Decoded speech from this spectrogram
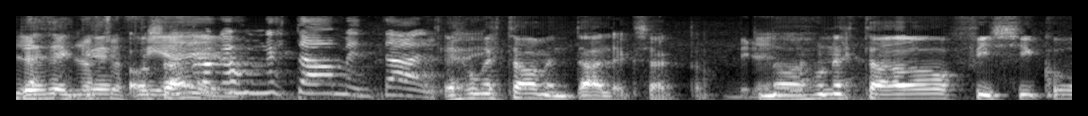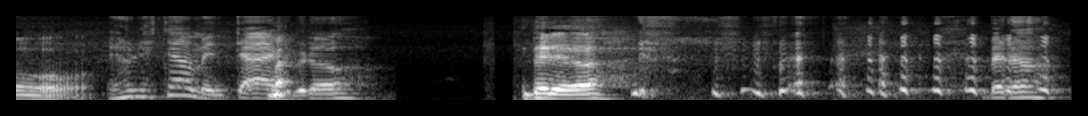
la Desde que, o sea, Yo creo que es un estado mental. es un estado mental, exacto. Mira, No es un estado físico. Es un estado mental, Ma- bro. Pero, Pero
